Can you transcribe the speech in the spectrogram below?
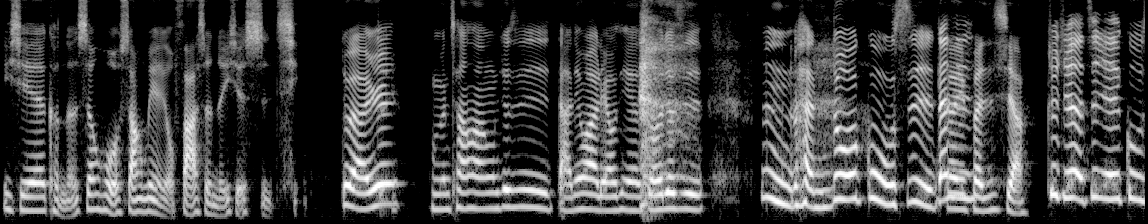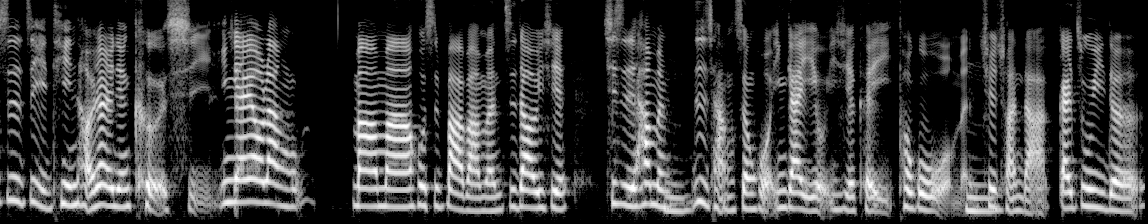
一些可能生活上面有发生的一些事情。对啊，因为我们常常就是打电话聊天的时候，就是嗯很多故事，但是分享。就觉得这些故事自己听好像有点可惜，应该要让妈妈或是爸爸们知道一些，其实他们日常生活应该也有一些可以透过我们去传达该注意的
